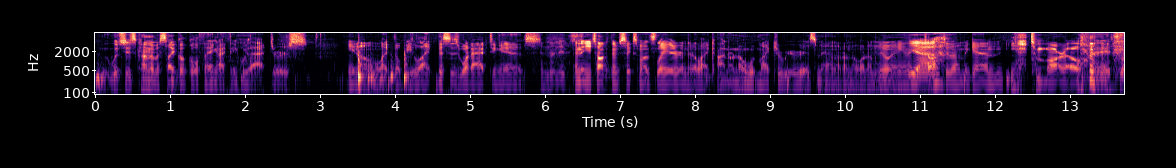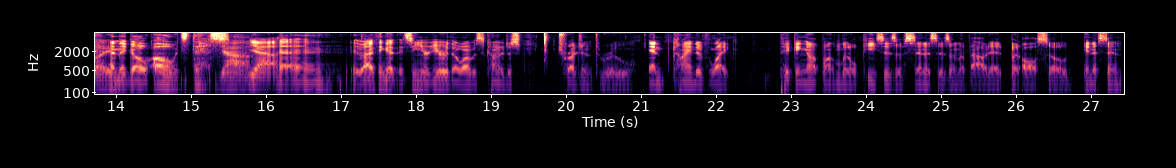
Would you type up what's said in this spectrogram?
which is kind of a cyclical thing. I think with actors, you know, like they'll be like, "This is what acting is," and then it's and then you talk to them six months later, and they're like, "I don't know what my career is, man. I don't know what I'm Mm. doing." And then Yeah. you talk to them again tomorrow, it's like and they go, "Oh, it's this." yeah, Yeah. Uh, I think at, at senior year though, I was kind of just trudging through and kind of like picking up on little pieces of cynicism about it, but also innocent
